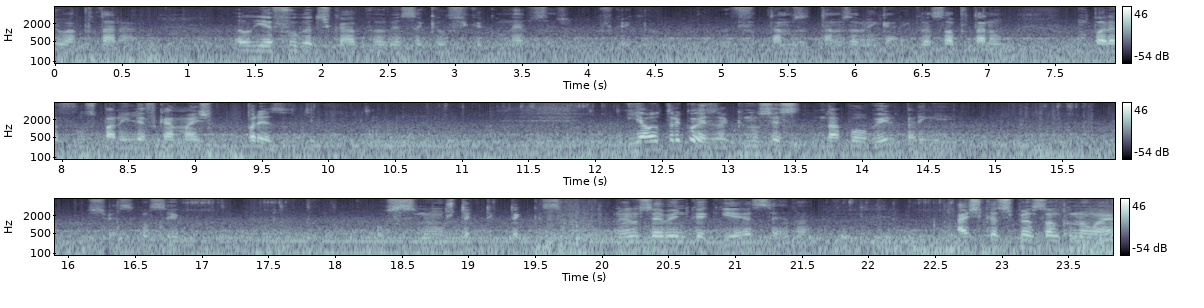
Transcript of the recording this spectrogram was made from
eu a apertar ali a fuga do escape para ver se aquilo fica como deve ser. Porque aquilo, estamos, estamos a brincar, aquilo é só apertar um, um parafuso para a anilha ficar mais presa. Tipo. E há outra coisa que não sei se dá para ouvir, parem aí. Deixa eu ver se consigo assim uns tec tec tec assim. Eu não sei bem do que é que é a seda. Acho que a suspensão que não é.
